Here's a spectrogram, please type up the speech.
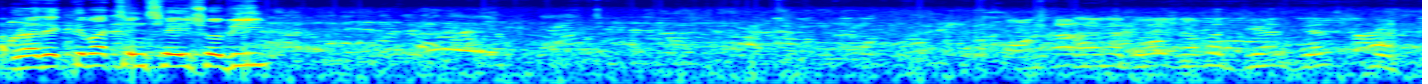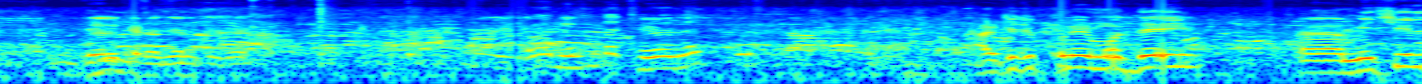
আপনারা দেখতে পাচ্ছেন সেই ছবি। জেল কেটে জেল কেটে ছেড়ে দে। আর কিছুক্ষণের মধ্যেই মিছিল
